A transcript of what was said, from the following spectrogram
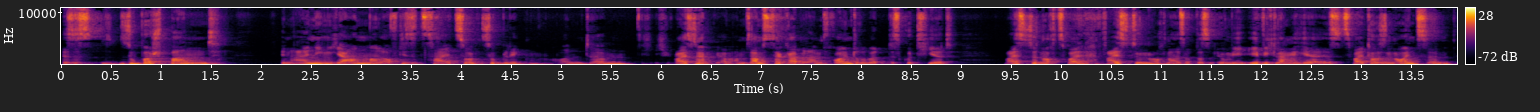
es ist super spannend, in einigen Jahren mal auf diese Zeit zurückzublicken. Und ähm, ich, ich weiß, ich habe am Samstag gerade mit einem Freund darüber diskutiert, weißt du noch, zwei, weißt du noch, ne, als ob das irgendwie ewig lange her ist, 2019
